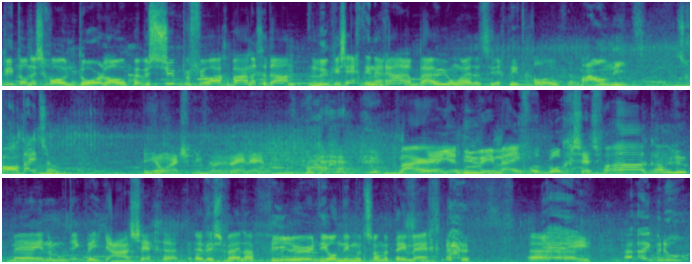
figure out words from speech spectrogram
Python is gewoon doorlopen. We hebben super veel achtbanen gedaan. Luc is echt in een rare bui, jongen. Dat is echt niet te geloven. Normaal niet. Het is gewoon altijd zo. Jongen, alsjeblieft wil je meenemen. Maar Ja, je hebt nu weer mij voor het blok gezet. Van, ah, kan Luc mee? En dan moet ik weer ja zeggen. het is bijna 4 uur. Dion die moet zo meteen weg. Eh, Hey, eh, ik bedoel,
